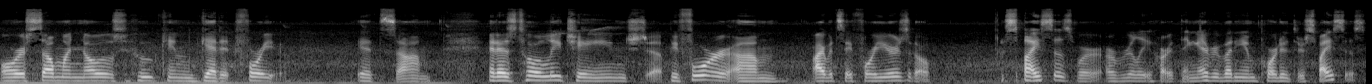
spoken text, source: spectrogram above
Or someone knows who can get it for you. It's um, it has totally changed. Uh, before um, i would say four years ago spices were a really hard thing. Everybody imported their spices.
